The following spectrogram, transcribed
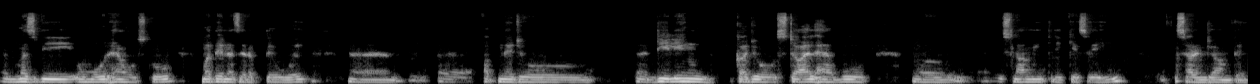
مذہبی امور ہیں، اس کو مد نظر رکھتے ہوئے اپنے جو ڈیلنگ کا جو سٹائل ہے، وہ اسلامی طریقے سے ہی سر انجام دیں۔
